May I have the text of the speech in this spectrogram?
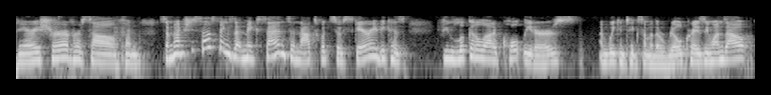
very sure of herself. And sometimes she says things that make sense. And that's what's so scary because if you look at a lot of cult leaders, and we can take some of the real crazy ones out,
